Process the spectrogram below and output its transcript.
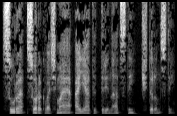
Сура 48, аяты 13-14.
